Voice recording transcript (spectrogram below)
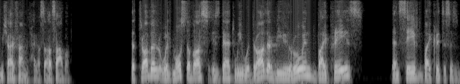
مش عارف أعمل حاجة صعبة. The trouble with most of us is that we would rather be ruined by praise than saved by criticism.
